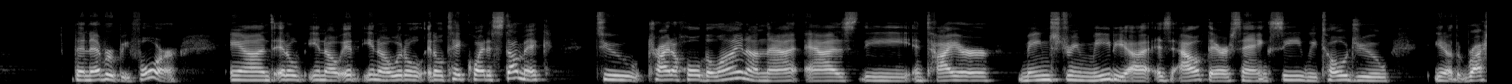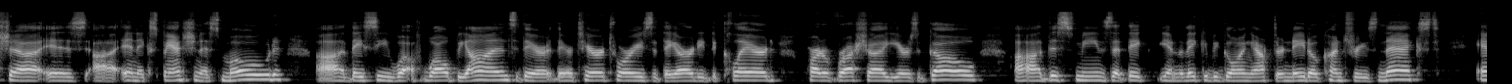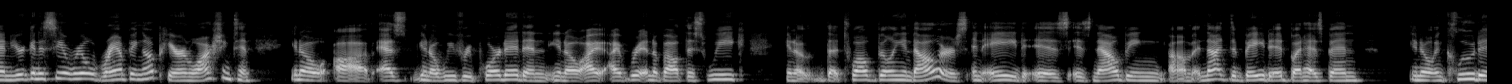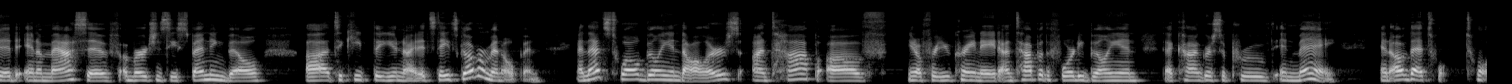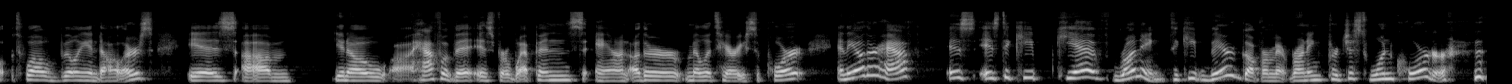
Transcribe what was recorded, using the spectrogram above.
than ever before, and it'll you know it you know it'll it'll take quite a stomach to try to hold the line on that as the entire mainstream media is out there saying, see, we told you, you know, the Russia is uh, in expansionist mode. Uh, they see well, well beyond their their territories that they already declared part of Russia years ago. Uh, this means that they, you know, they could be going after NATO countries next, and you're going to see a real ramping up here in Washington. You know, uh, as you know, we've reported, and you know, I, I've written about this week you know the 12 billion dollars in aid is is now being um, not debated but has been you know included in a massive emergency spending bill uh, to keep the united states government open. And that's 12 billion dollars on top of you know for ukraine aid on top of the 40 billion that congress approved in may. And of that 12 billion dollars is um, you know, uh, half of it is for weapons and other military support, and the other half is is to keep Kiev running, to keep their government running for just one quarter.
